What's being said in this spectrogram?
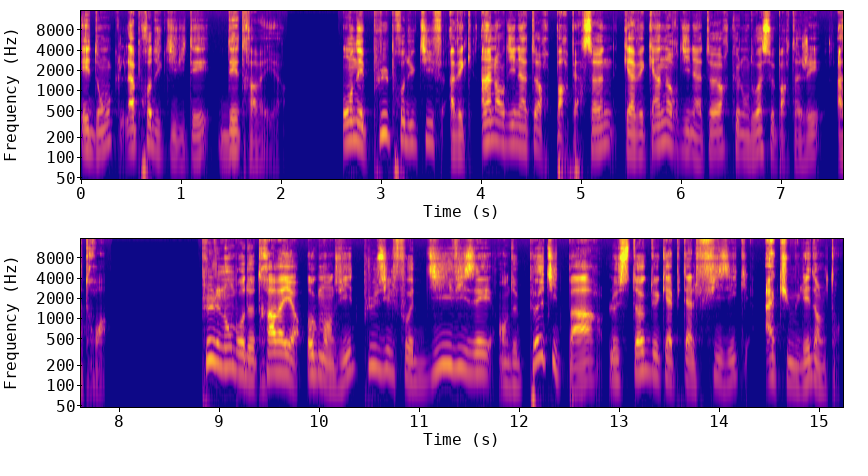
et donc la productivité des travailleurs on est plus productif avec un ordinateur par personne qu'avec un ordinateur que l'on doit se partager à trois. Plus le nombre de travailleurs augmente vite, plus il faut diviser en de petites parts le stock de capital physique accumulé dans le temps.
